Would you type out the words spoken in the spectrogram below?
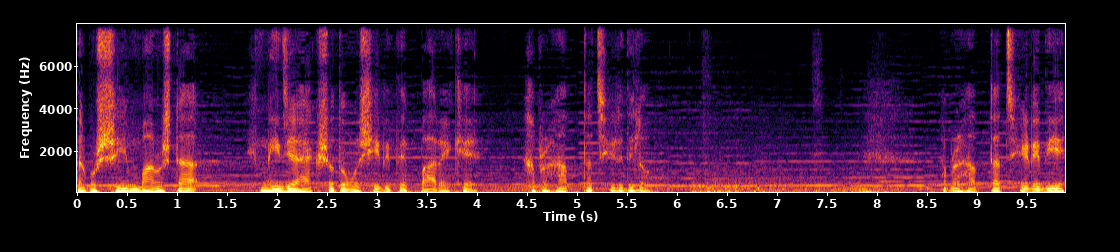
তারপর সেই মানুষটা নিজে একশোতম সিঁড়িতে পা রেখে আপনার হাতটা ছেড়ে দিল। আপনার হাতটা ছেড়ে দিয়ে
